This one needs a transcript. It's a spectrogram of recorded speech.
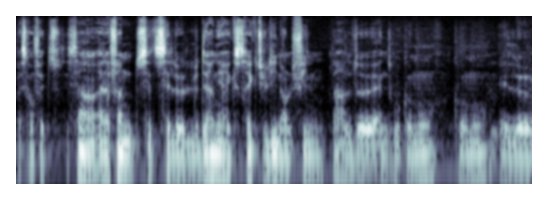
parce qu'en fait, c'est ça, hein, à la fin, c'est le, le dernier extrait que tu lis dans le film, parle de Andrew Cuomo et le,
